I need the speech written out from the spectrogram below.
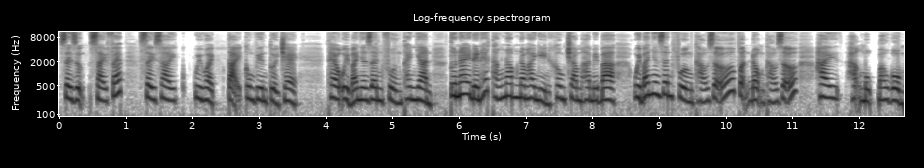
xây dựng sai phép, xây sai quy hoạch tại công viên tuổi trẻ. Theo Ủy ban nhân dân phường Thanh Nhàn, từ nay đến hết tháng 5 năm 2023, Ủy ban nhân dân phường tháo rỡ vận động tháo rỡ hai hạng mục bao gồm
